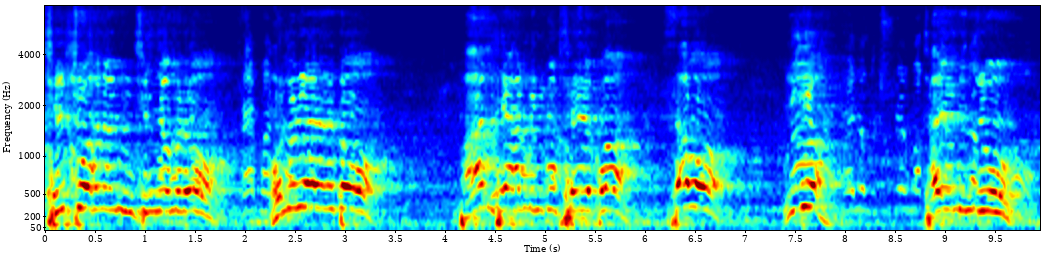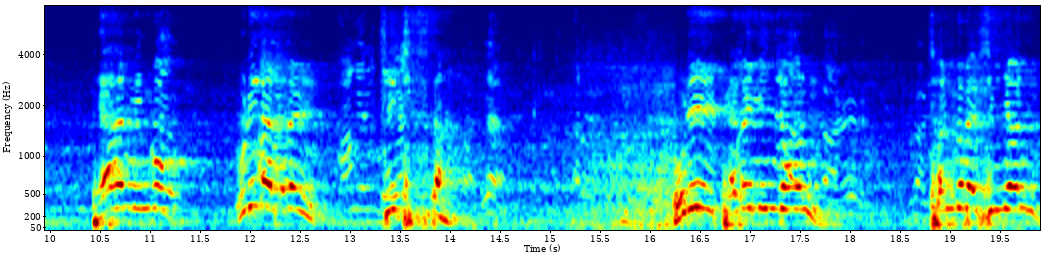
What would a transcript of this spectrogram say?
질주하는 집념으로 오늘날에도 반 대한민국 세력과 싸워 막 자유민주 대한민국 우리나라를 지킵시다 예. 우리 백의 민족은 1910년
